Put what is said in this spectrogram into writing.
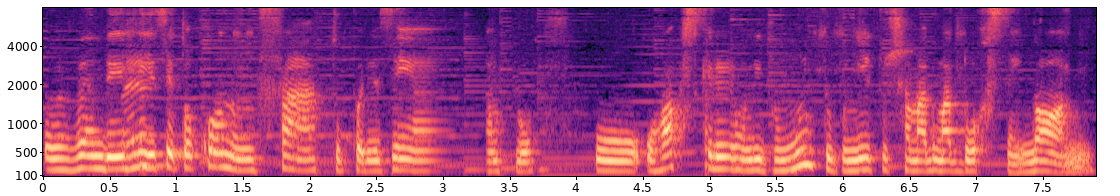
Vanderlei, né? você tocou num fato, por exemplo, o, o Rock escreveu um livro muito bonito chamado Uma Dor Sem Nome,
